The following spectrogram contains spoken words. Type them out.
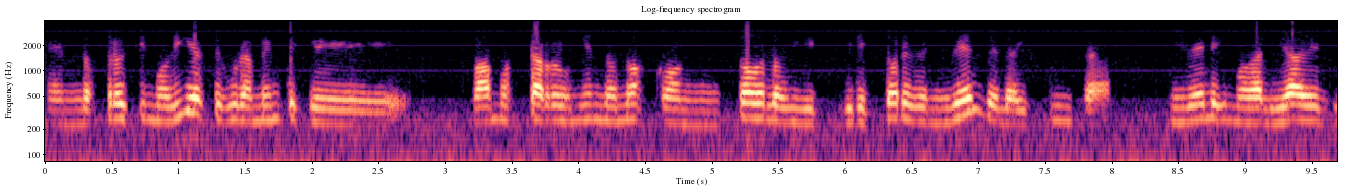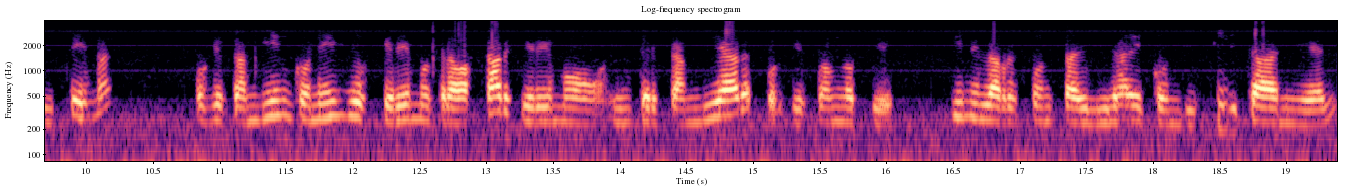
en los próximos días seguramente que vamos a estar reuniéndonos con todos los directores de nivel de las distintas niveles y modalidades del sistema porque también con ellos queremos trabajar, queremos intercambiar, porque son los que tienen la responsabilidad de conducir cada nivel.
